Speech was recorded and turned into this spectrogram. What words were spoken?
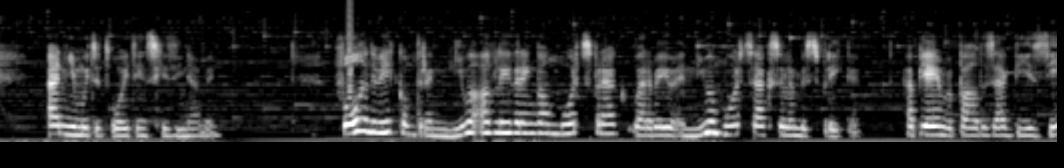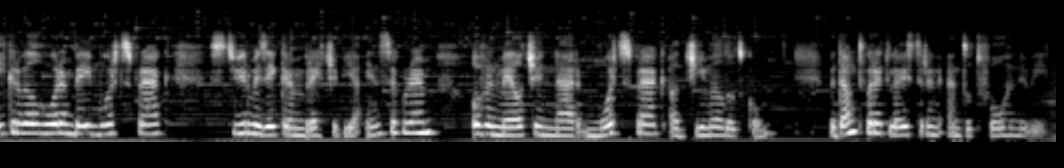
en je moet het ooit eens gezien hebben. Volgende week komt er een nieuwe aflevering van Moordspraak, waarbij we een nieuwe moordzaak zullen bespreken. Heb jij een bepaalde zaak die je zeker wil horen bij Moordspraak? Stuur me zeker een berichtje via Instagram of een mailtje naar moordspraak.gmail.com. Bedankt voor het luisteren en tot volgende week.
